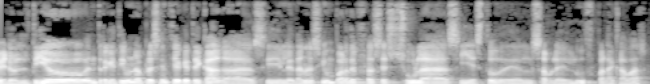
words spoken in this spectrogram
Pero el tío, entre que tiene una presencia que te cagas y le dan así un par de frases chulas y esto del sable de luz para acabar,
